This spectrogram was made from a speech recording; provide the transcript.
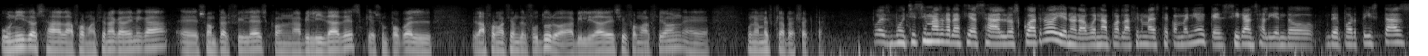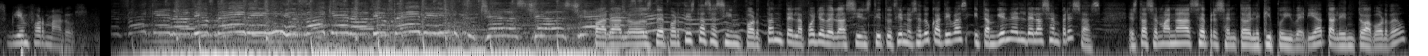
unidos a la formación académica eh, son perfiles con habilidades, que es un poco el, la formación del futuro, habilidades y formación, eh, una mezcla perfecta. Pues muchísimas gracias a los cuatro y enhorabuena por la firma de este convenio y que sigan saliendo deportistas bien formados. Para los deportistas es importante el apoyo de las instituciones educativas y también el de las empresas. Esta semana se presentó el equipo Iberia, Talento a Bordo,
